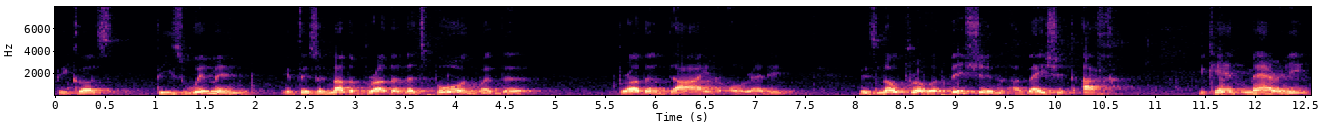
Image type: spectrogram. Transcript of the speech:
because these women, if there's another brother that's born when the brother died already, there's no prohibition of Eshet Ach. You can't marry,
